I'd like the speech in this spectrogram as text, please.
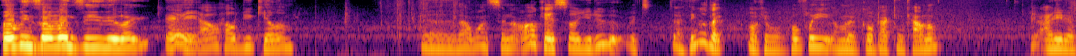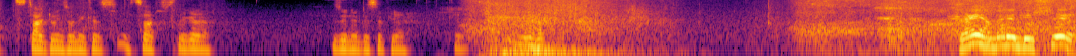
hoping someone sees me like, hey, I'll help you kill him. Because I want to know. Okay, so you do. It's. I think it was like. Okay, well, hopefully I'm gonna go back and count them. I need to start doing something because it sucks. They're gonna. He's gonna disappear. Okay. Damn, that didn't do shit.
